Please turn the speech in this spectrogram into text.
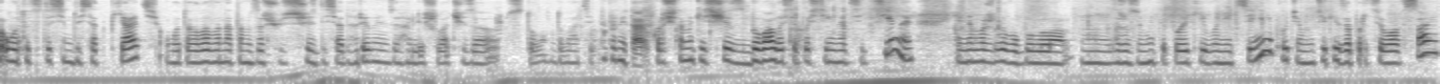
о, тут 175, от, але вона там за 60 гривень взагалі йшла, чи за 120. Не пам'ятаю. Коротше, там якісь ще збивалися постійно ці ціни, і неможливо було зрозуміти, по якій вони ціні. Потім тільки запрацював сайт.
